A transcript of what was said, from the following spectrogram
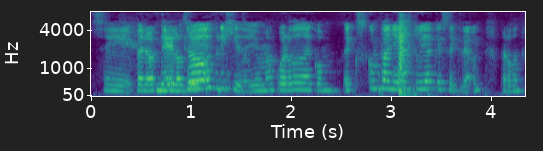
Sí, pero es que De lo hecho- tuyo es brígido. Yo me acuerdo de ex compañeras tuyas que se crean, perdón,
